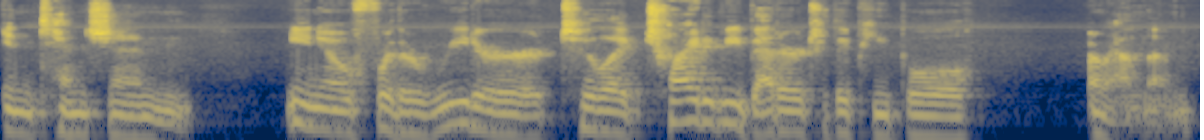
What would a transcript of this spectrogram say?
intention, you know, for the reader to like try to be better to the people around them.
